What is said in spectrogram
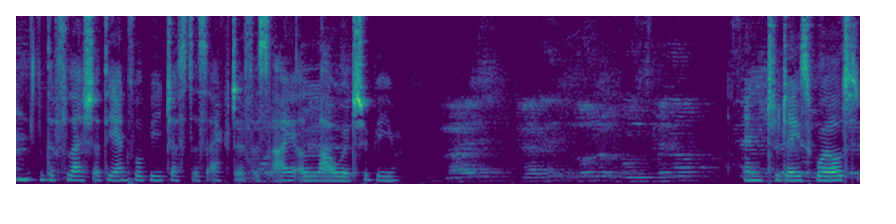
The flesh at the end will be just as active as I allow it to be. In today's world,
